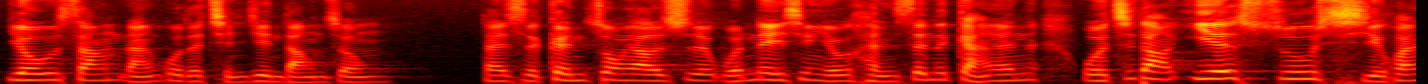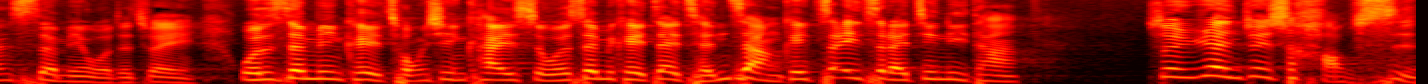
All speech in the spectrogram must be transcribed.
忧伤难过的情境当中。但是更重要的是，我内心有很深的感恩。我知道耶稣喜欢赦免我的罪，我的生命可以重新开始，我的生命可以再成长，可以再一次来经历它。所以认罪是好事，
